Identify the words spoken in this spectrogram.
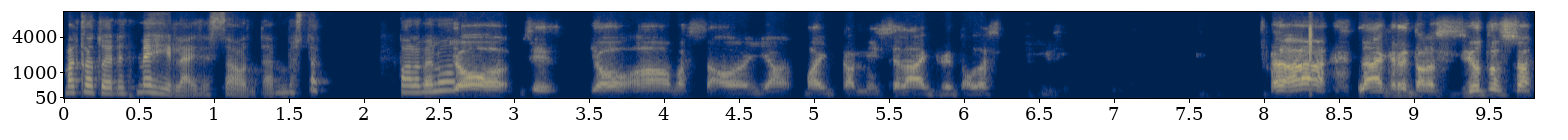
mä katsoin, että Mehiläisessä on tämmöistä palvelua. Joo, siis joo, Aavassa on ja vaikka missä lääkärit olisi Ää, lääkärit olisi siis jutussa,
